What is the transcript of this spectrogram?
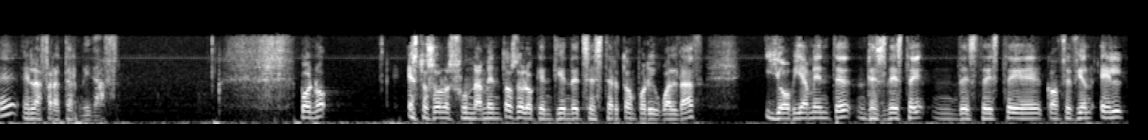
¿eh? en la fraternidad. Bueno, estos son los fundamentos de lo que entiende Chesterton por igualdad y obviamente desde este desde esta concepción él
